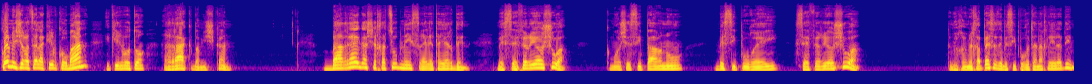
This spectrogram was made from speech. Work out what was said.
כל מי שרצה להקריב קורבן, הקריב אותו רק במשכן. ברגע שחצו בני ישראל את הירדן, בספר יהושע, כמו שסיפרנו בסיפורי ספר יהושע. אתם יכולים לחפש את זה בסיפורי תנ"ך לילדים.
